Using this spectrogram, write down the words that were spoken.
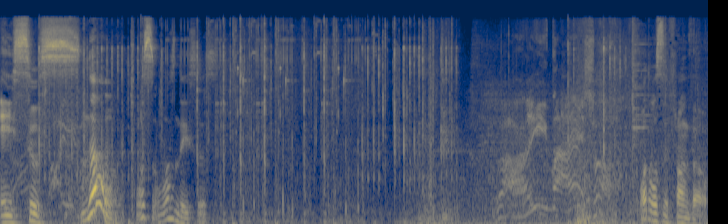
Asus. No, was, it wasn't Asus. What was it from though?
